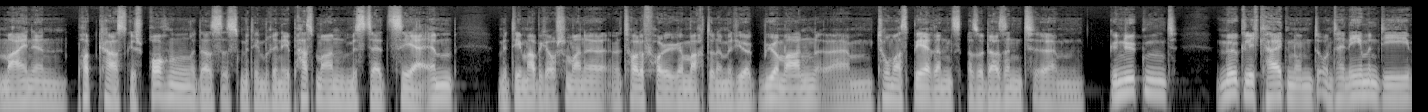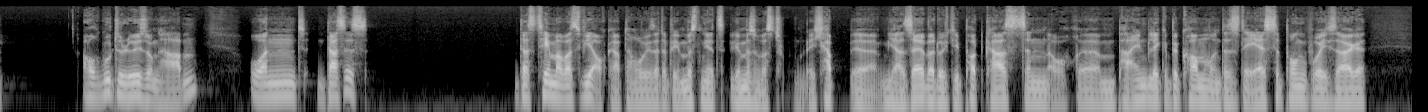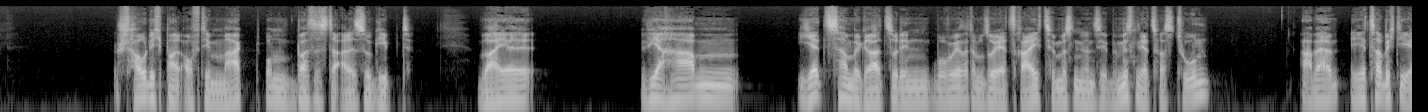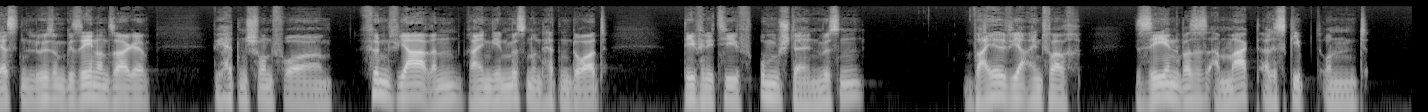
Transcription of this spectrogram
meinen Podcast gesprochen. Das ist mit dem René Passmann, Mr. CRM. Mit dem habe ich auch schon mal eine, eine, tolle Folge gemacht oder mit Jörg Bührmann, ähm, Thomas Behrens. Also da sind ähm, genügend Möglichkeiten und Unternehmen, die auch gute Lösungen haben. Und das ist das Thema, was wir auch gehabt haben, wo wir gesagt haben, wir müssen jetzt, wir müssen was tun. Ich habe äh, ja selber durch die Podcasts dann auch äh, ein paar Einblicke bekommen und das ist der erste Punkt, wo ich sage, schau dich mal auf dem Markt um, was es da alles so gibt. Weil wir haben, jetzt haben wir gerade so den, wo wir gesagt haben, so jetzt reicht's, wir müssen uns, wir müssen jetzt was tun. Aber jetzt habe ich die ersten Lösungen gesehen und sage, wir hätten schon vor fünf Jahren reingehen müssen und hätten dort definitiv umstellen müssen, weil wir einfach sehen, was es am Markt alles gibt. Und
